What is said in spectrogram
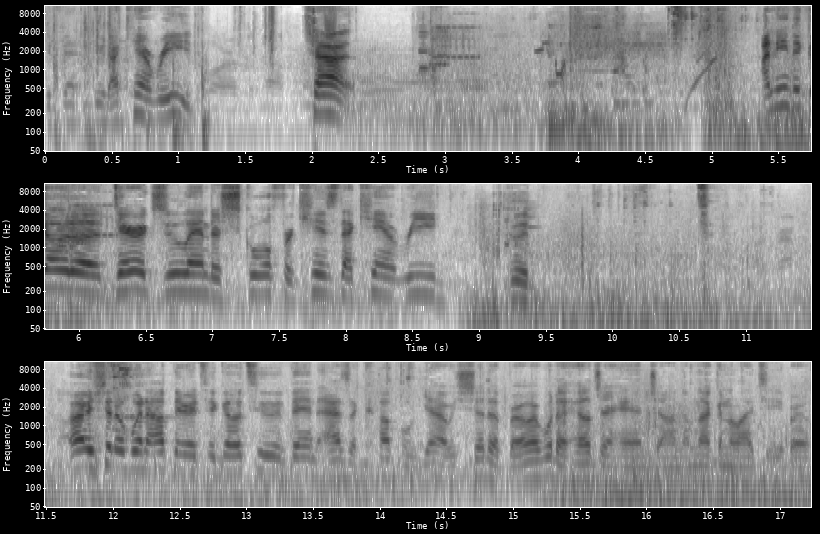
event. Dude, I can't read. Chat. I need to go to Derek Zoolander School for kids that can't read good. I should have went out there to go to event as a couple. Yeah, we should have, bro. I would have held your hand, John. I'm not gonna lie to you, bro.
